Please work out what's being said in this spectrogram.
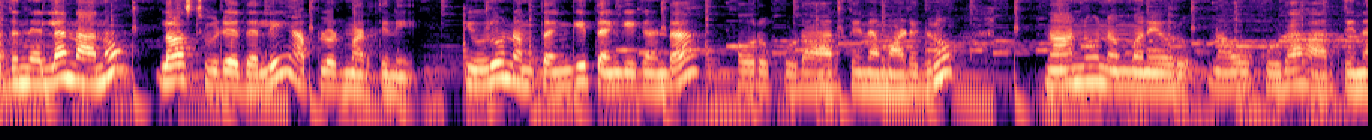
ಅದನ್ನೆಲ್ಲ ನಾನು ಲಾಸ್ಟ್ ವಿಡಿಯೋದಲ್ಲಿ ಅಪ್ಲೋಡ್ ಮಾಡ್ತೀನಿ. ಇವರು ನಮ್ಮ ತಂಗಿ ತಂಗಿ ಗಂಡ, ಅವರು ಕೂಡ ಆರತಿನ ಮಾಡಿದರು. ನಾನು ನಮ್ಮ ಮನೆಯವರು, ನಾವು ಕೂಡ ಆರತಿನ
